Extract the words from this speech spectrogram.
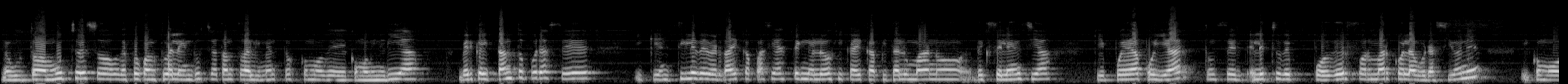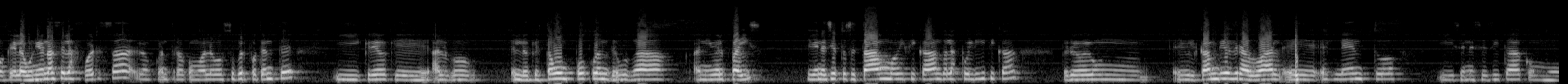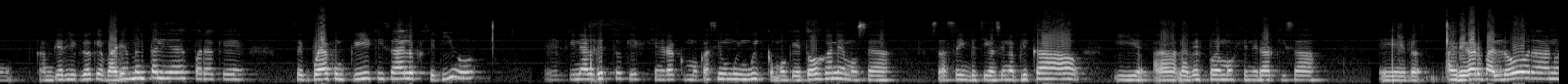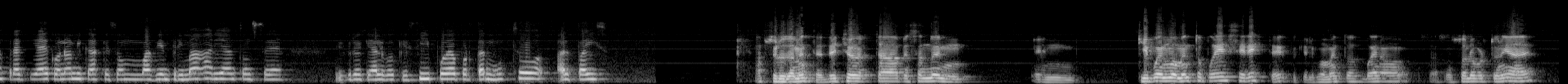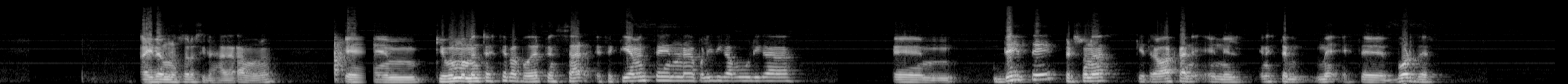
Me gustaba mucho eso, después cuando estuve en la industria, tanto de alimentos como de como minería, ver que hay tanto por hacer y que en Chile de verdad hay capacidades tecnológicas y capital humano de excelencia que puede apoyar. Entonces, el hecho de poder formar colaboraciones y como que la unión hace la fuerza, lo encuentro como algo súper potente y creo que algo en lo que estamos un poco endeudados a nivel país. Si bien es cierto, se están modificando las políticas, pero el cambio es gradual, es lento y se necesita como cambiar, yo creo que varias mentalidades para que se pueda cumplir quizás el objetivo el final de esto, que es generar como casi un win-win, como que todos ganemos, o sea, se hace investigación aplicada y a la vez podemos generar quizá eh, agregar valor a nuestras actividades económicas que son más bien primarias, entonces yo creo que algo que sí puede aportar mucho al país. Absolutamente, de hecho estaba pensando en, en qué buen momento puede ser este, porque los momentos buenos son solo oportunidades, ahí vemos nosotros si las agarramos, ¿no? Eh, qué buen momento este para poder pensar efectivamente en una política pública em, desde personas que trabajan en, el, en este, este border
